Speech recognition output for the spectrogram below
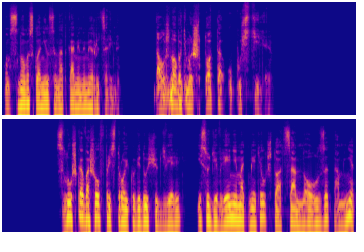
Он снова склонился над каменными рыцарями. «Должно быть, мы что-то упустили!» Служка вошел в пристройку, ведущую к двери, и с удивлением отметил, что отца Ноулза там нет.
